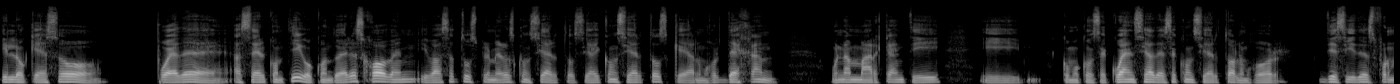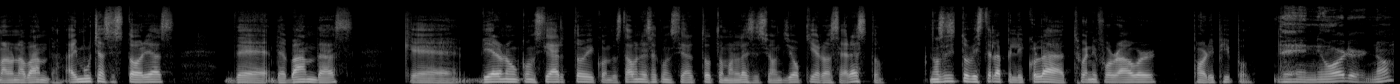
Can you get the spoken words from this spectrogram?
y lo que eso puede hacer contigo. Cuando eres joven y vas a tus primeros conciertos y hay conciertos que a lo mejor dejan una marca en ti y como consecuencia de ese concierto a lo mejor decides formar una banda. Hay muchas historias de, de bandas que vieron un concierto y cuando estaban en ese concierto tomaron la decisión, yo quiero hacer esto. No sé si tuviste la película 24 Hour Party People. De New Order, ¿no?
